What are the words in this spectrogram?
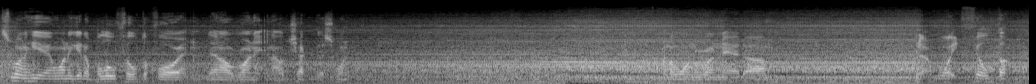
This one here, I want to get a blue filter for it, and then I'll run it, and I'll check this one. I don't want to run that, um, that white filter.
